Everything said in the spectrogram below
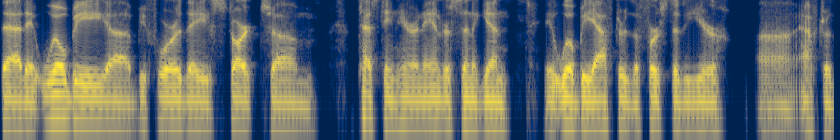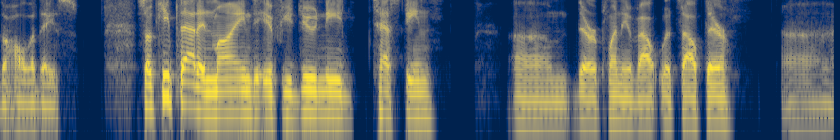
that it will be uh, before they start um, testing here in Anderson again. It will be after the first of the year, uh, after the holidays. So keep that in mind. If you do need testing, um, there are plenty of outlets out there. Uh,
